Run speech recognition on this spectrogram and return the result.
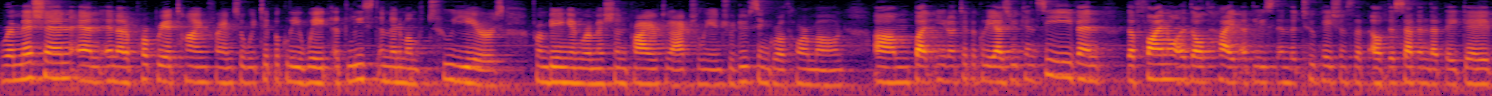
remission and in an appropriate time frame, so we typically wait at least a minimum of two years from being in remission prior to actually introducing growth hormone. Um, but you know, typically, as you can see, even the final adult height, at least in the two patients that, of the seven that they gave,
